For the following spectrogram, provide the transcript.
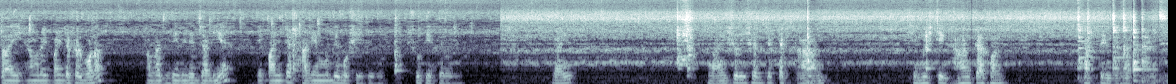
তাই আমরা এই পানিটা ফেলব না। আমরা ধীরে ধীরে জ্বালিয়ে এই পানিটা শাকের মধ্যে বসিয়ে দেবো, শুকিয়ে ফেলব। তাই সরিষার যে একটা ঘ্রাণ, সেই মিষ্টি ঘ্রাণটা এখন শাক থেকে বোঝা যাচ্ছে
